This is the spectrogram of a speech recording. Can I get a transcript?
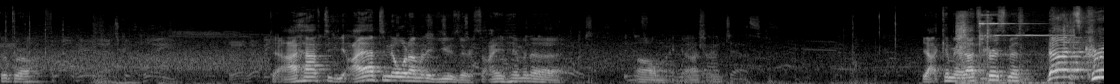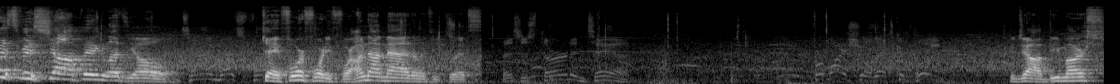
Good throw. Throw here, that's complete. And he'll be Okay, I have to. I have to know what I'm gonna use there. So I need him in a. Oh my gosh. Yeah, come here. That's Christmas. That's Christmas shopping. Let's go. time thus far. Okay, 444. I'm not mad at him if he quits. This is third and ten. For Marshall, that's complete. Good job, B Marsh.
